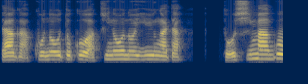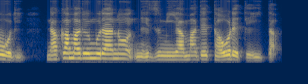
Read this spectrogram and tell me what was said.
だがこの男は昨日の夕方、豊島郡中丸村のネズミ山で倒れていた。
